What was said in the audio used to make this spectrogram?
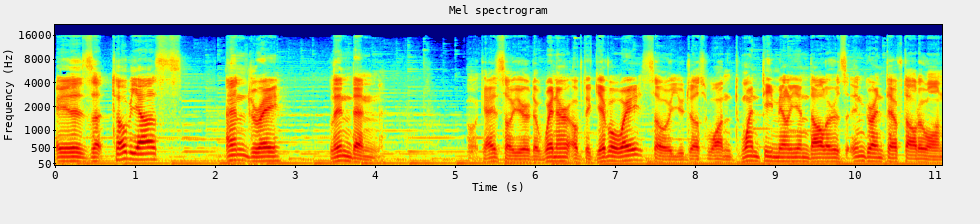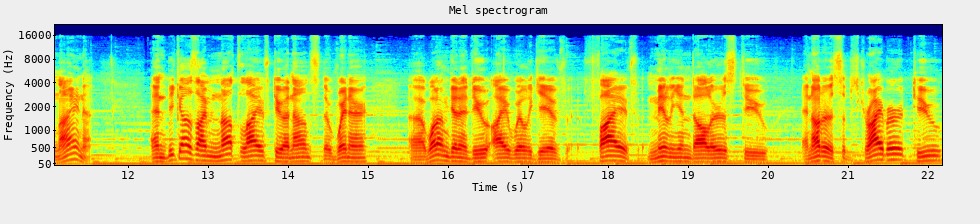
is Tobias Andre Linden. Okay, so you're the winner of the giveaway, so you just won $20 million in Grand Theft Auto Online. And because I'm not live to announce the winner, uh, what I'm gonna do, I will give $5 million to another subscriber, to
